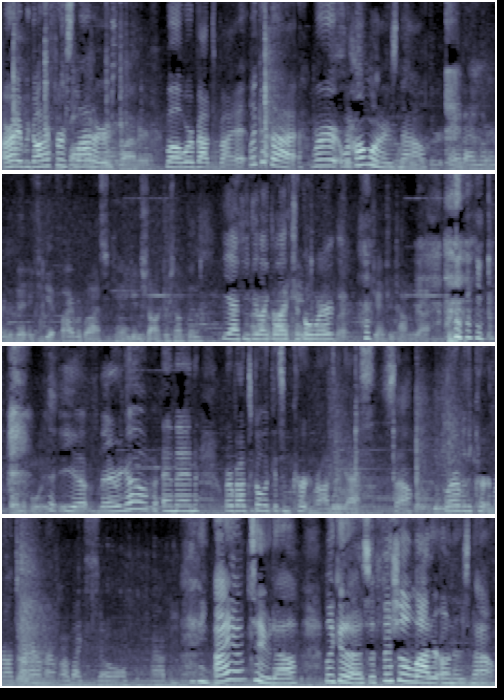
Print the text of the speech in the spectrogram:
All right, we got our first ladder. First ladder. Well, we're about to buy it. Look at that. We're we're homeowners now. And I learned that if you get fiberglass, you can't get shocked or something. Yeah, if you do Uh, like I'm electrical work. Gentry taught me that. and the boys. Yep, there we go. And then we're about to go look at some curtain rods, I guess. So wherever the curtain rods are, I don't know. I'm like so happy. I am too, doll. Look at us, official ladder owners now.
